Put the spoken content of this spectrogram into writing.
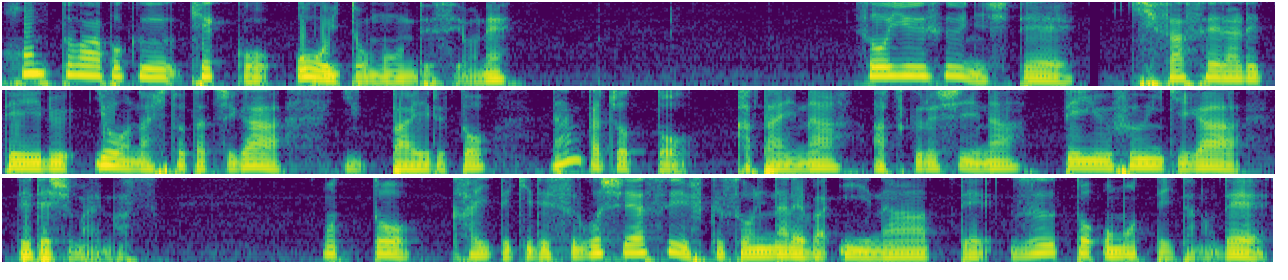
本当は僕結構多いと思うんですよね。そういうふうにして着させられているような人たちがいっぱいいるとなんかちょっと硬いな、暑苦しいなっていう雰囲気が出てしまいます。もっと快適で過ごしやすい服装になればいいなってずっと思っていたので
